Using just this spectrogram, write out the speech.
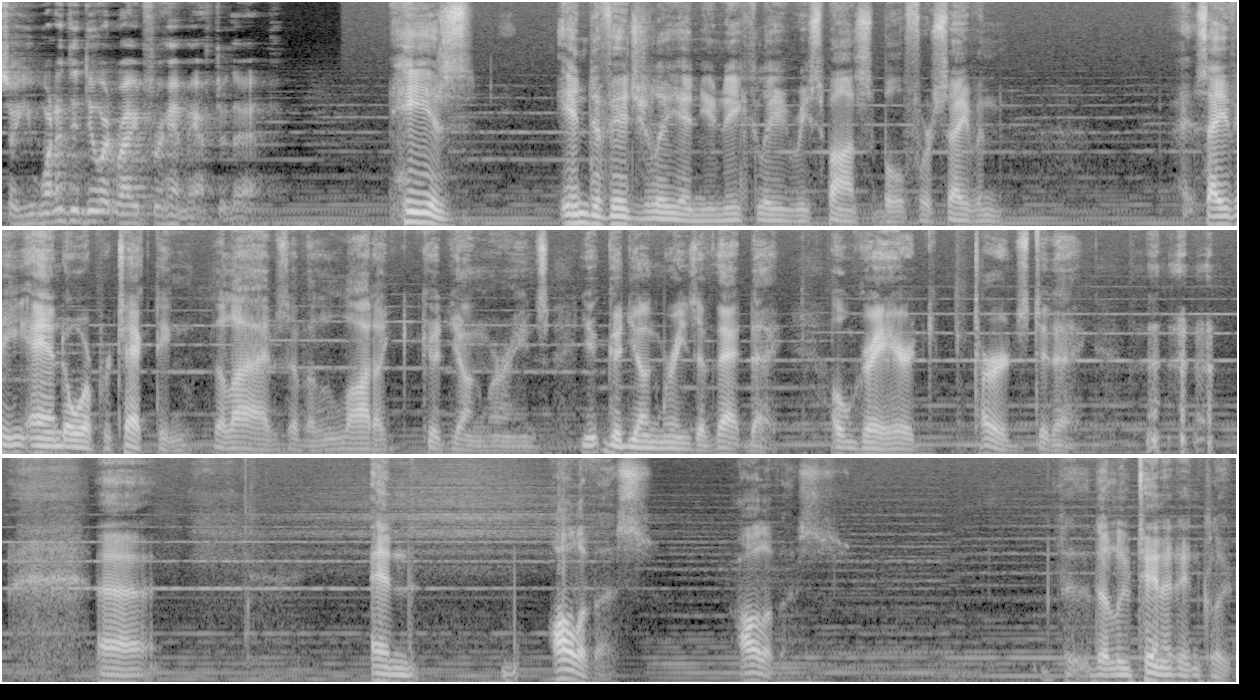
So you wanted to do it right for him after that. He is individually and uniquely responsible for saving saving and or protecting the lives of a lot of good young Marines, good young Marines of that day, old gray-haired turds today. uh, and all of us, all of us, the, the lieutenant included,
